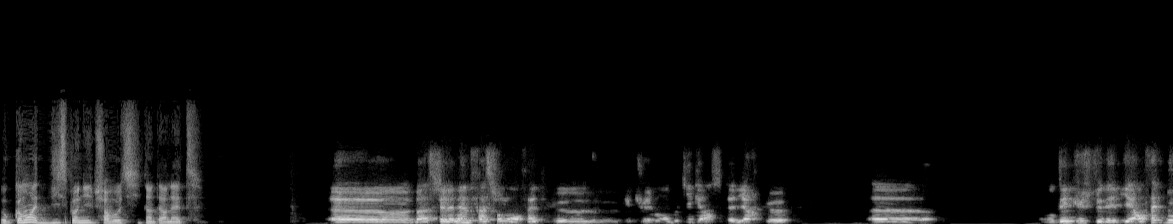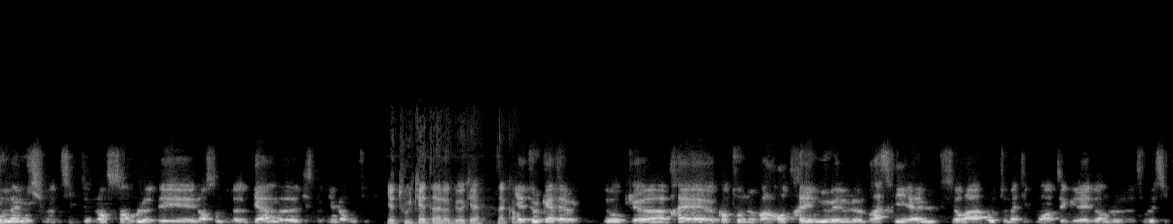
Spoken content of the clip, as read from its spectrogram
donc comment être disponible sur votre site internet? Bah, c'est la même façon en fait que en boutique, hein. c'est-à-dire que on déguste des bières. En fait, nous, on a mis sur notre site l'ensemble des, l'ensemble de notre gamme euh, disponible en boutique. Il y a tout le catalogue, ok, d'accord. Il y a tout le catalogue. Donc euh, après, euh, quand on aura rentré une nouvelle brasserie, elle sera automatiquement intégrée dans le, sur le site.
